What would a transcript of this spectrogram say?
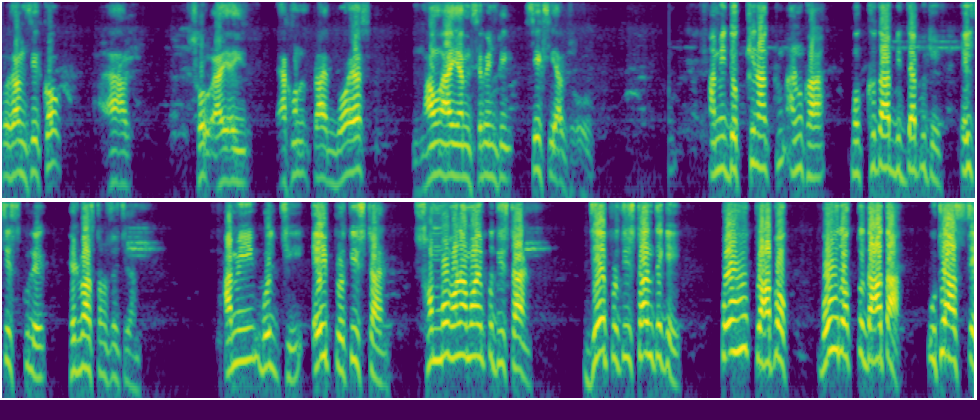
প্রধান শিক্ষক। আর এই এখন প্রায় বয়স, now I am seventy six years old. আমি দক্ষিণ আনুখা মুখ্যতা বিদ্যাপীঠের এইচ স্কুলের হেডমাস্টার ছিলাম আমি বলছি, এই প্রতিষ্ঠান, সম্ভাবনাময় প্রতিষ্ঠান, যে প্রতিষ্ঠান থেকে বহু প্রাপক, বহু রক্তদাতা উঠে আসছে,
